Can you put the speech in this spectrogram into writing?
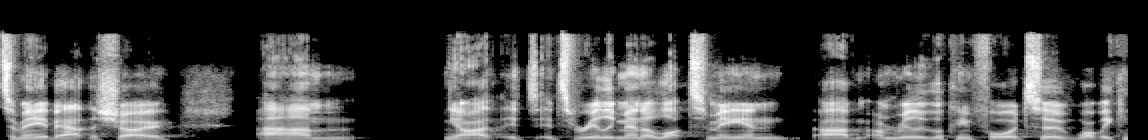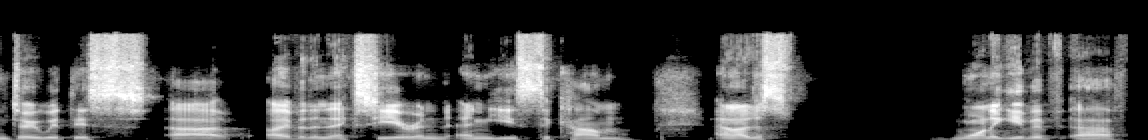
to me about the show. Um, you know, it's it's really meant a lot to me, and um, I'm really looking forward to what we can do with this uh, over the next year and, and years to come. And I just want to give a, a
